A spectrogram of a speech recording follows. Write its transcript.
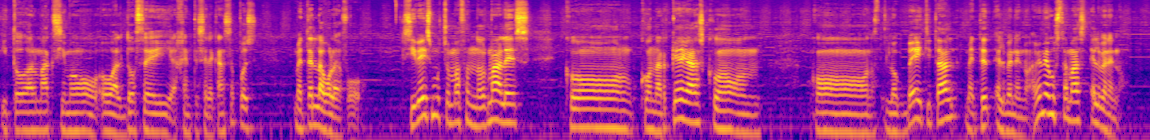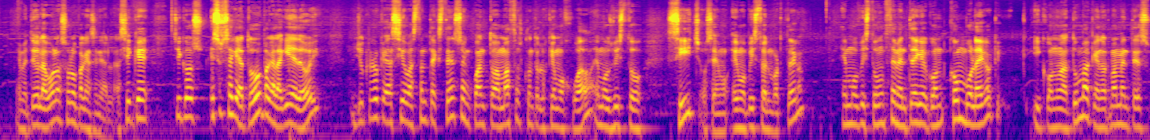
y todo al máximo o, o al 12 y a gente se le cansa, pues meter la bola de fuego. Si veis muchos mazos normales, con, con arqueras, con, con lockbait y tal, meted el veneno. A mí me gusta más el veneno. He metido la bola solo para enseñarla. Así que, chicos, eso sería todo para la guía de hoy. Yo creo que ha sido bastante extenso en cuanto a mazos contra los que hemos jugado. Hemos visto Siege, o sea, hemos visto el mortero. Hemos visto un cementerio con, con bolero y con una tumba, que normalmente es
